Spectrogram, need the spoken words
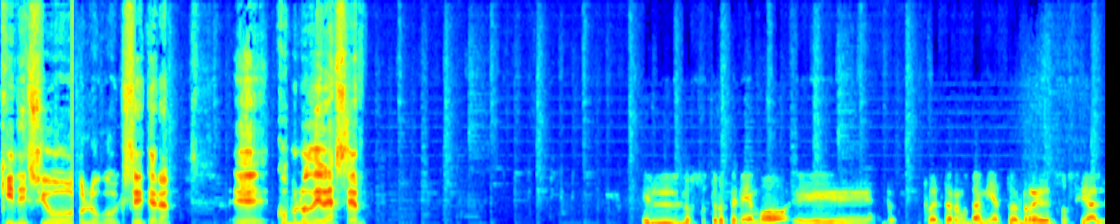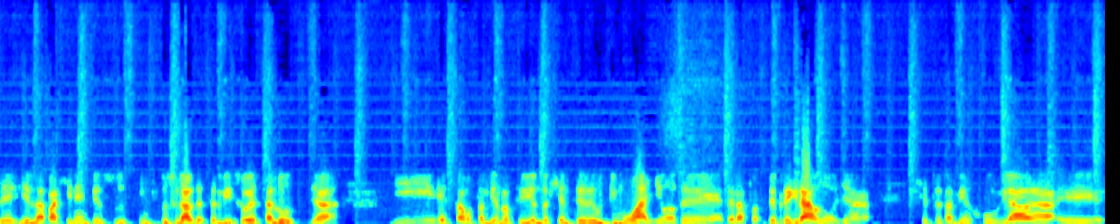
kinesiólogo, etcétera, eh, ¿Cómo lo debe hacer? Nosotros tenemos eh, fuente de reclutamiento en redes sociales y en la página institucional de servicio de salud, ¿ya? Y estamos también recibiendo gente de último año de, de, pregrado, ¿ya? Gente también jubilada, eh,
